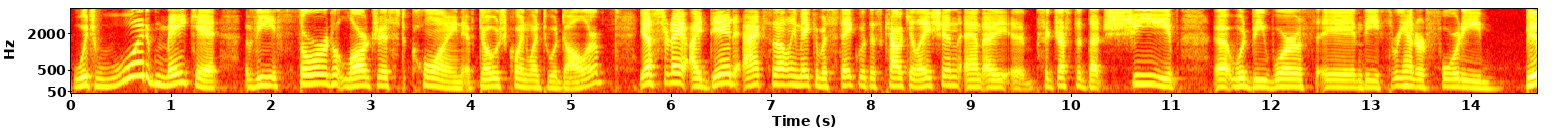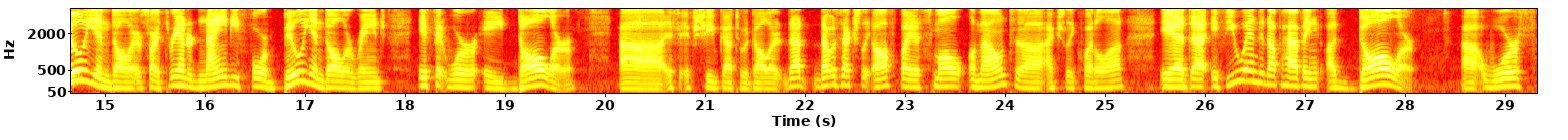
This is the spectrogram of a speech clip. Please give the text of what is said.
which would make it the third largest coin if Dogecoin went to a dollar. Yesterday, I did accidentally make a mistake with this calculation, and I uh, suggested that Sheeb uh, would be worth in the 340 billion dollar sorry 394 billion dollar range if it were a dollar uh, if, if sheep got to a dollar. That that was actually off by a small amount, uh, actually quite a lot. And uh, if you ended up having a dollar uh, worth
